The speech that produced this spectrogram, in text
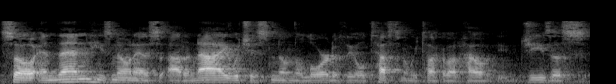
So, and then he's known as Adonai, which is known the Lord of the Old Testament. We talk about how Jesus,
